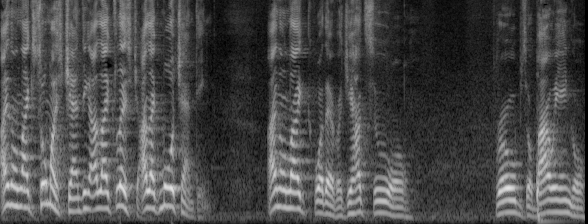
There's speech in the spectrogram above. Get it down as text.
I don't like so much chanting, I like less, I like more chanting. I don't like whatever, jihatsu or robes or bowing or,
